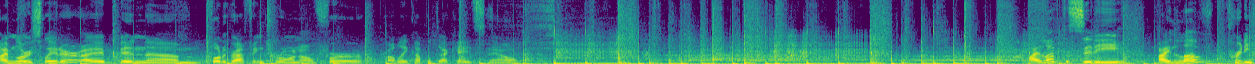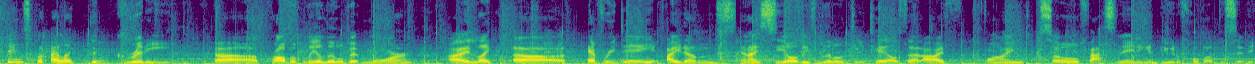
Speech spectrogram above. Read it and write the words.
I'm Laurie Slater. I've been um, photographing Toronto for probably a couple decades now. I love the city. I love pretty things, but I like the gritty uh, probably a little bit more. I like uh, everyday items and I see all these little details that I find so fascinating and beautiful about the city.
